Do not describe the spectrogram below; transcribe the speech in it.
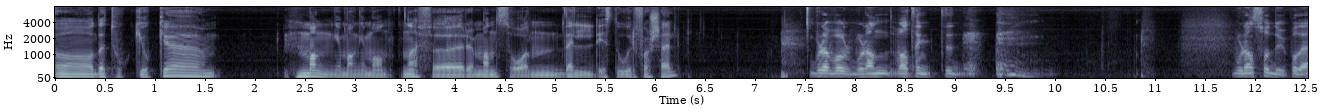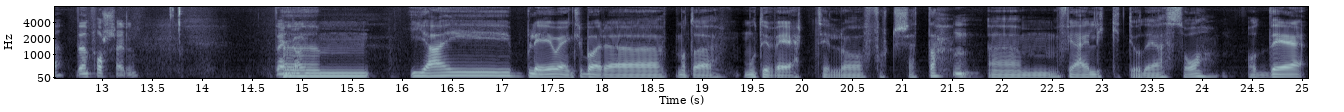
Og det tok jo ikke mange, mange månedene før man så en veldig stor forskjell. Hvordan, hvordan, hva tenkte Hvordan så du på det? Den forskjellen? Den gang? Um, jeg ble jo egentlig bare på en måte motivert til å fortsette. Um, for jeg likte jo det jeg så. Og det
